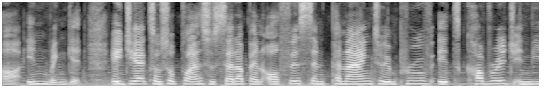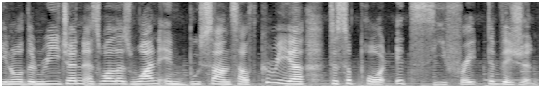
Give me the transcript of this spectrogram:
are in ringgit. AGX also plans to set up an office in Penang to improve its coverage in the northern region as well as one in Busan, South Korea to support its sea freight division.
